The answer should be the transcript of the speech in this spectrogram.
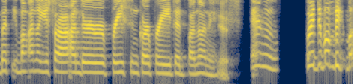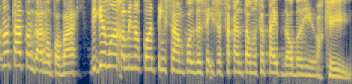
iba't ibang ano, yung sa under Praise Incorporated pa noon eh. Yes. And pwede ba, big, natatandaan mo pa ba? Bigyan mo nga kami ng konting sample doon sa isa sa kanta mo sa Type W. Okay.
